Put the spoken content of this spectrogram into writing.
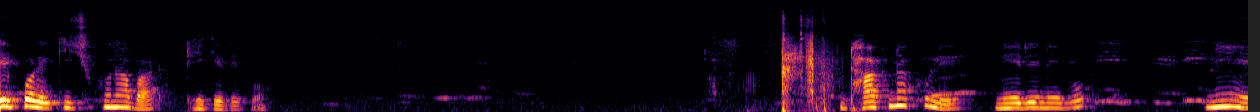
এরপরে কিছুক্ষণ আবার ঢেকে দেব। ঢাকনা খুলে নেড়ে নেব। নিয়ে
